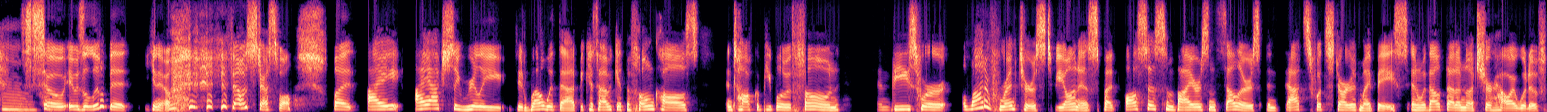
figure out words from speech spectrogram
Mm. So it was a little bit, you know, that was stressful. But I I actually really did well with that because I would get the phone calls and talk with people over the phone and these were a lot of renters, to be honest, but also some buyers and sellers. And that's what started my base. And without that, I'm not sure how I would have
